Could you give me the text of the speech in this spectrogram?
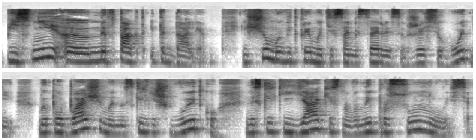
Пісні е, не в такт і так далі. Якщо ми відкриємо ті самі сервіси вже сьогодні, ми побачимо, наскільки швидко, наскільки якісно вони просунулися,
